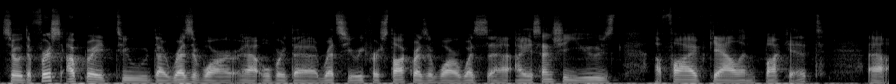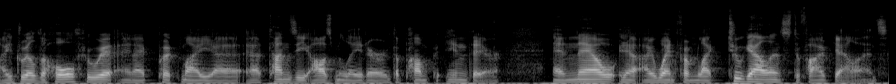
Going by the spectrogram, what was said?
So the first upgrade to the reservoir uh, over the Red Sea Reefer stock reservoir was uh, I essentially used a five gallon bucket. Uh, I drilled a hole through it and I put my uh, Tunze osmolator, the pump in there. And now I went from like two gallons to five gallons.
